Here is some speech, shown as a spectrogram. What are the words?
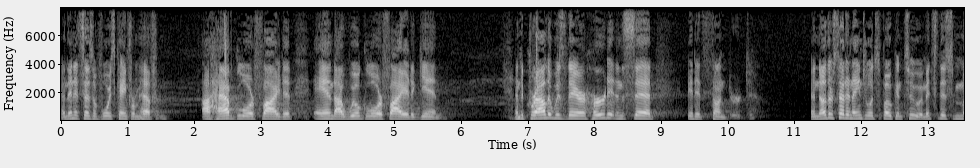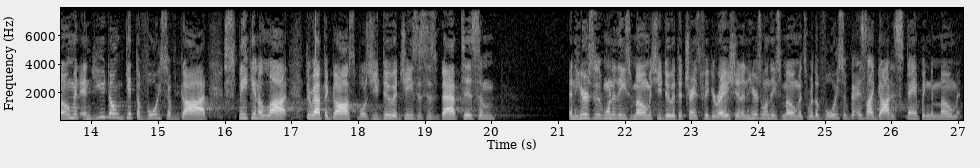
And then it says, a voice came from heaven. I have glorified it, and I will glorify it again. And the crowd that was there heard it and said, It had thundered. Another said an angel had spoken to him. It's this moment, and you don't get the voice of God speaking a lot throughout the Gospels. You do at Jesus' baptism. And here's one of these moments you do at the Transfiguration. And here's one of these moments where the voice of God, it's like God is stamping the moment.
